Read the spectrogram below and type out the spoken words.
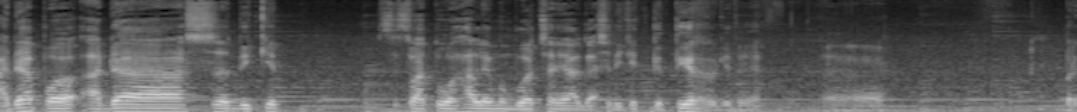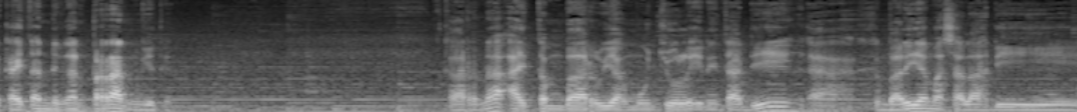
ada po, ada sedikit sesuatu hal yang membuat saya agak sedikit getir gitu ya. Uh, berkaitan dengan peran gitu. Karena item baru yang muncul ini tadi uh, kembali ya masalah di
